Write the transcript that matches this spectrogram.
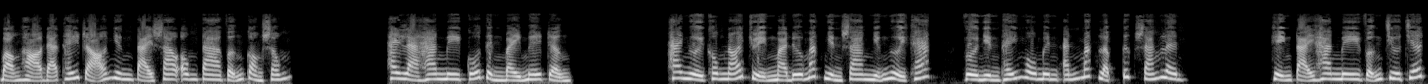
bọn họ đã thấy rõ nhưng tại sao ông ta vẫn còn sống? Hay là hanmi cố tình bày mê trận? Hai người không nói chuyện mà đưa mắt nhìn sang những người khác, vừa nhìn thấy ngô minh ánh mắt lập tức sáng lên hiện tại hanmi vẫn chưa chết,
